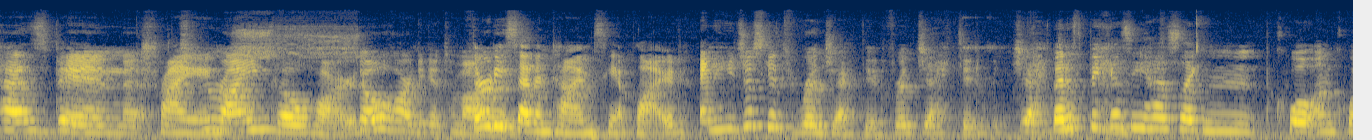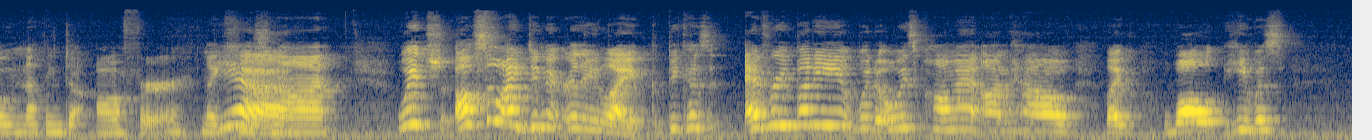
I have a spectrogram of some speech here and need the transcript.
has been trying, trying so hard. so hard to get to Mars, Thirty-seven times he applied, and he just gets rejected, rejected, rejected." but it's because he has like n- quote unquote nothing to offer. Like he's Yeah. not. Which also I didn't really like because everybody would always comment on how like Walt he was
